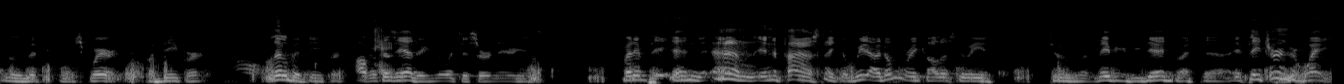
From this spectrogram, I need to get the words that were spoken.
a little bit more square but deeper, a little bit deeper, Okay. because they had to go into certain areas. But if they didn't, in the past, like we, I don't recall us doing it. To maybe we did, but uh, if they turned away,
